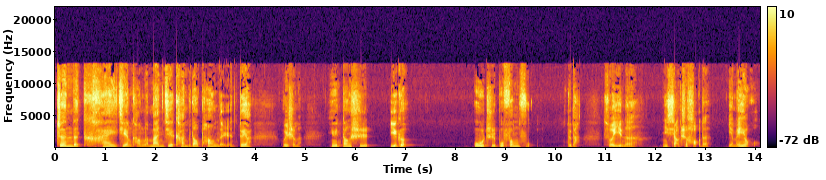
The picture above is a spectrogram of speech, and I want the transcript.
真的太健康了，满街看不到胖的人。”对呀，为什么？因为当时一个物质不丰富，对吧？所以呢，你想吃好的也没有，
